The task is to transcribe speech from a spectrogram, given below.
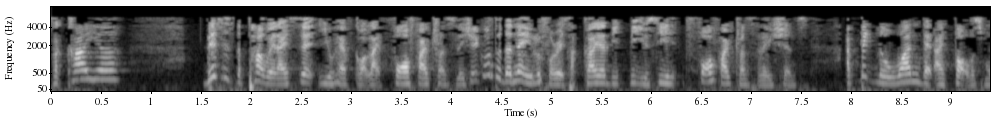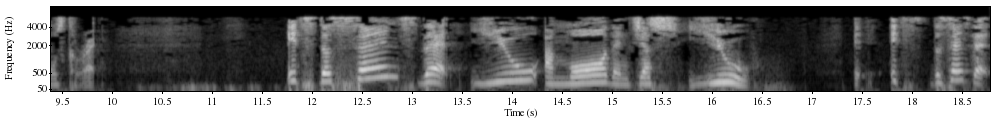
Sakkaya, this is the part where I said you have got like four or five translations. You go to the net, you look for it, Sakkaya Ditthi, you see four or five translations. I picked the one that I thought was most correct. It's the sense that you are more than just you. It's the sense that,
